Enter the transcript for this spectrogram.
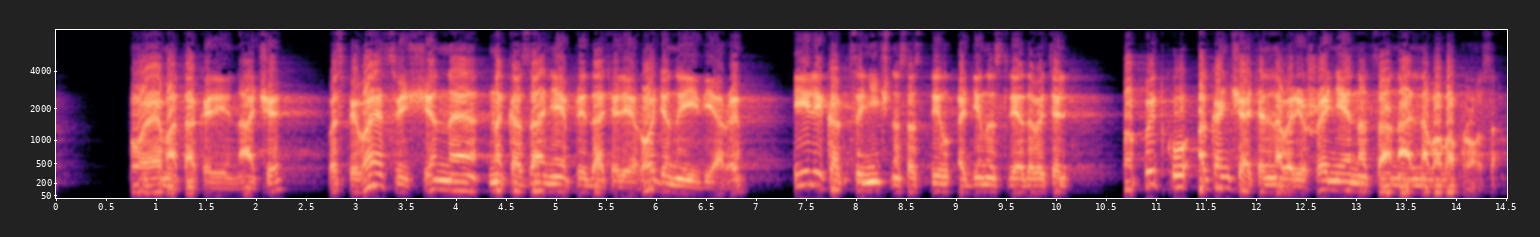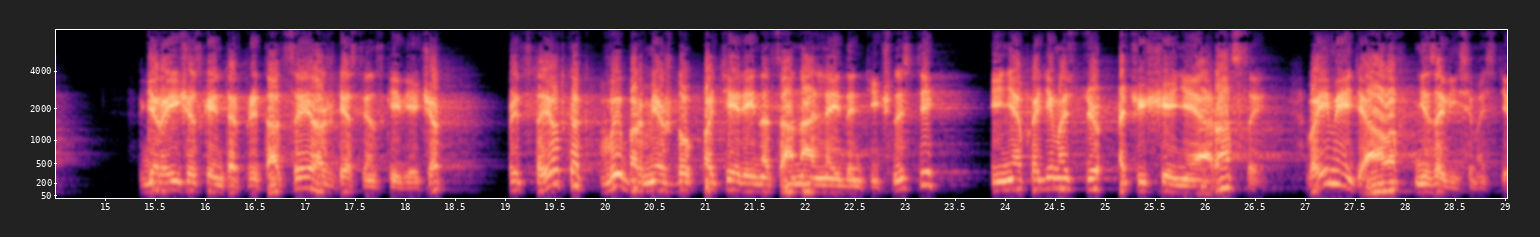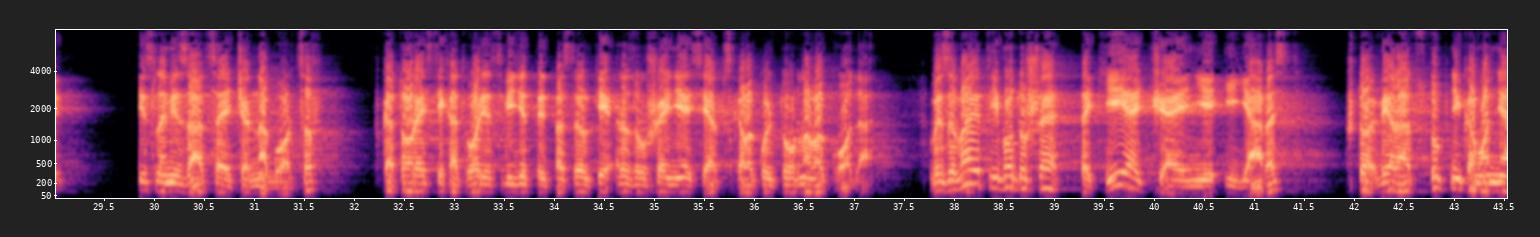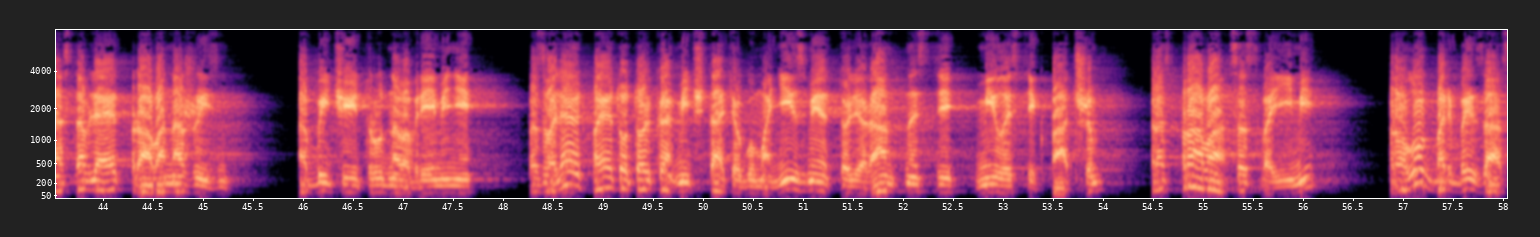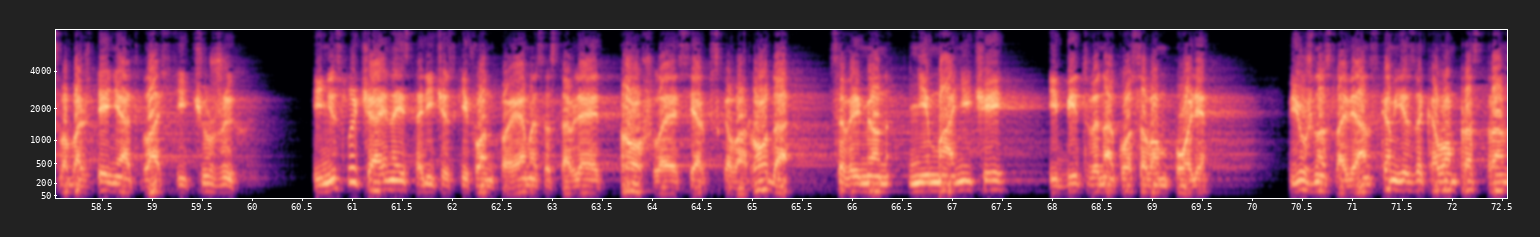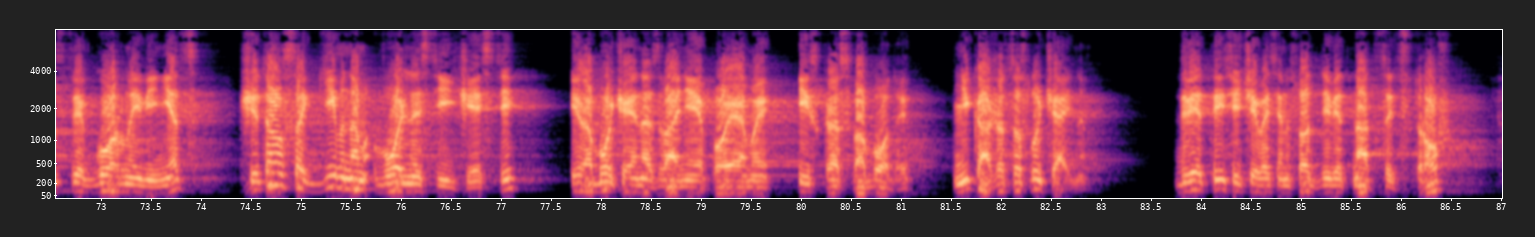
Поэма так или иначе воспевает священное наказание предателей Родины и веры, или, как цинично сострил один исследователь, попытку окончательного решения национального вопроса. В героической интерпретации «Рождественский вечер» предстает как выбор между потерей национальной идентичности и необходимостью очищения расы во имя идеалов независимости. Исламизация черногорцев, в которой стихотворец видит предпосылки разрушения сербского культурного кода, вызывает в его душе такие отчаяние и ярость, что вероотступникам он не оставляет права на жизнь. Обычаи трудного времени позволяют поэту только мечтать о гуманизме, толерантности, милости к падшим, расправа со своими, пролог борьбы за освобождение от власти чужих. И не случайно исторический фонд поэмы составляет прошлое сербского рода со времен Неманичей и битвы на Косовом поле. В южнославянском языковом пространстве «Горный венец» считался гимном вольности и чести, и рабочее название поэмы «Искра свободы» не кажется случайным. 2819 строф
